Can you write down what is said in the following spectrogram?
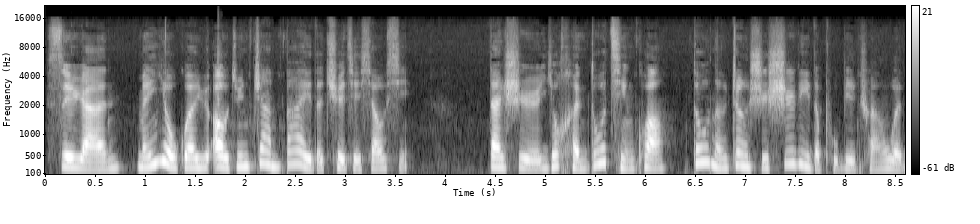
虽然没有关于奥军战败的确切消息，但是有很多情况都能证实失利的普遍传闻。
